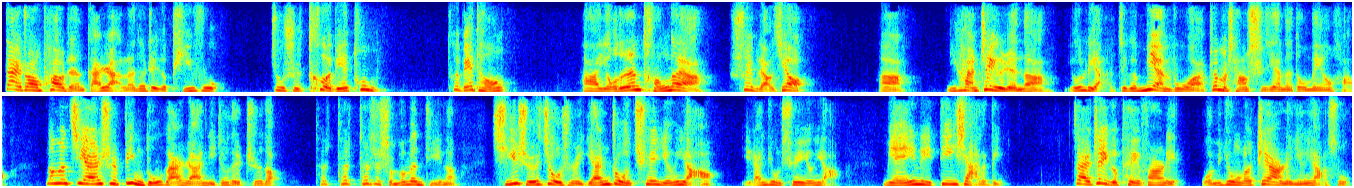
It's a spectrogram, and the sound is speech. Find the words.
带状疱疹感染了的这个皮肤，就是特别痛，特别疼。啊，有的人疼的呀，睡不了觉，啊，你看这个人呢，有两这个面部啊，这么长时间了都没有好。那么既然是病毒感染，你就得知道他他他是什么问题呢？其实就是严重缺营养，严重缺营养，免疫力低下的病。在这个配方里，我们用了这样的营养素：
